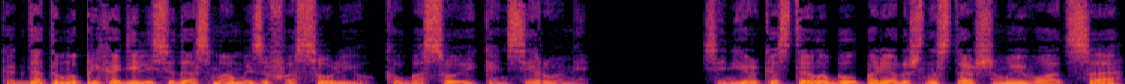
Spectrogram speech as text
Когда-то мы приходили сюда с мамой за фасолью, колбасой и консервами. Сеньор Костелло был порядочно старше моего отца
